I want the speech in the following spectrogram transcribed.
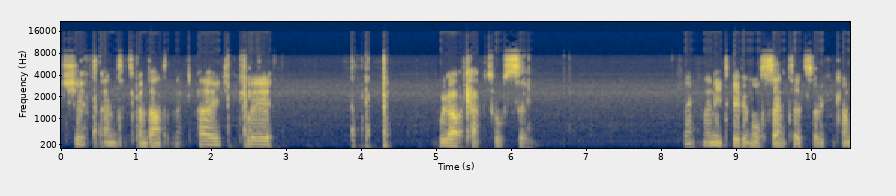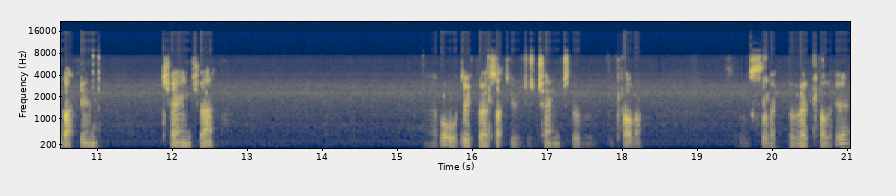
Shift enter to come down to the next page, clear without a capital C. Okay, and they need to be a bit more centered, so we can come back in, change that. What we'll do first actually is just change the, the colour. So we'll select the red colour here.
